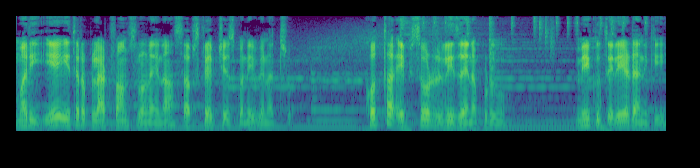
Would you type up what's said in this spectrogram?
మరి ఏ ఇతర ప్లాట్ఫామ్స్లోనైనా సబ్స్క్రైబ్ చేసుకుని వినొచ్చు. కొత్త ఎపిసోడ్ రిలీజ్ అయినప్పుడు మీకు తెలియడానికి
